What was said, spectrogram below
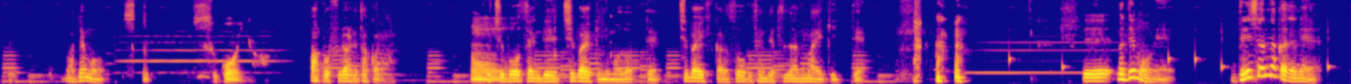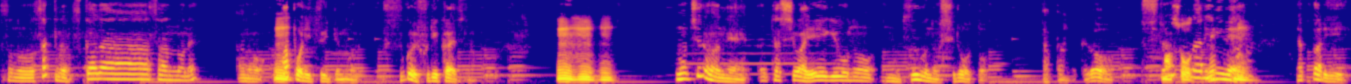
思って。まあでも、すごいな。アポ振られたから、うん内房線で千葉駅に戻って、千葉駅から総武線で津田沼駅行って。で、まあ、でもね、電車の中でね、そのさっきの塚田さんのね、あの、うんアポについてもすごい振り返ってたの。うんうんもちろんね、私は営業のもうズブの素人だったんだけど、素人なりにね、ね。やっぱり、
